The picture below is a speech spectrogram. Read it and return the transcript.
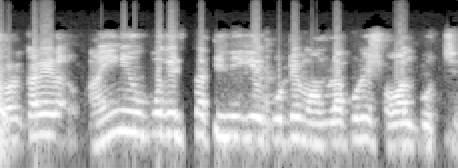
সরকারের আইনি উপদেষ্টা তিনি গিয়ে কোর্টে মামলা করে সওয়াল করছে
